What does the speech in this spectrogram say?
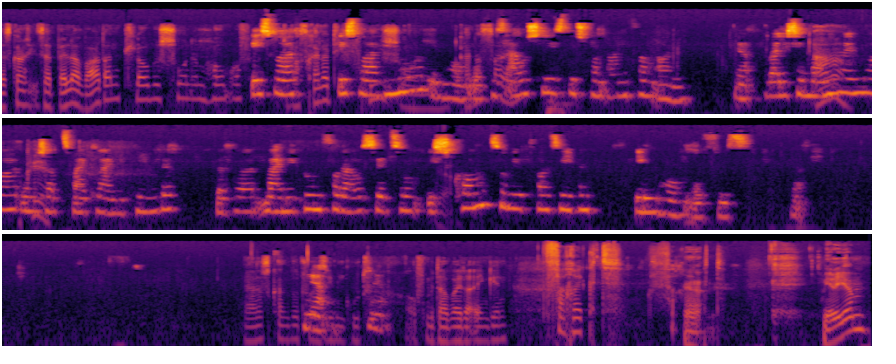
Ich weiß gar nicht, Isabella war dann, glaube ich, schon im Homeoffice. Ich war, ich war nur im Homeoffice, ausschließlich von Anfang an. Ja, weil ich in Mannheim ah, war okay. und ich habe zwei kleine Kinder. Das war meine Grundvoraussetzung. Ich ja. komme zu Virtual 7 im Homeoffice. Ja. Ja, das kann Virtual ja. 7 gut ja. auf Mitarbeiter eingehen. Verrückt. Verrückt. Miriam,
